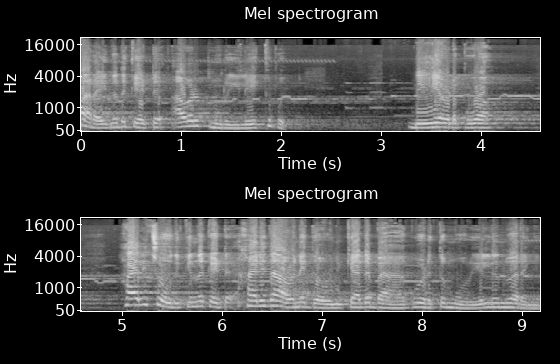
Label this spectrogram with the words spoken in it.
പറയുന്നത് കേട്ട് അവൾ മുറിയിലേക്ക് പോയി. നീ എവിടെ പോവാ? ഹരി ചോദിക്കുന്ന കേട്ട് ഹരിത അവനെ ഗൗനിക്കാതെ ബാഗും എടുത്ത് മുറിയിൽ നിന്നും ഇറങ്ങി.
